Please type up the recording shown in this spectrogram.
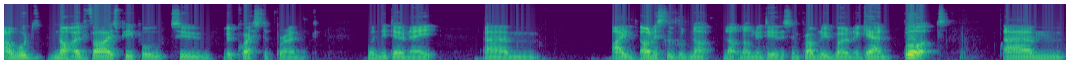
I would not advise people to request a prank when they donate. Um, I honestly would not not normally do this and probably won't again. But um,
